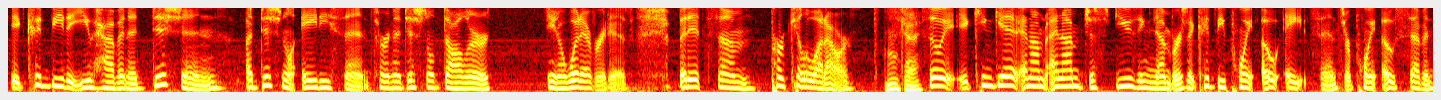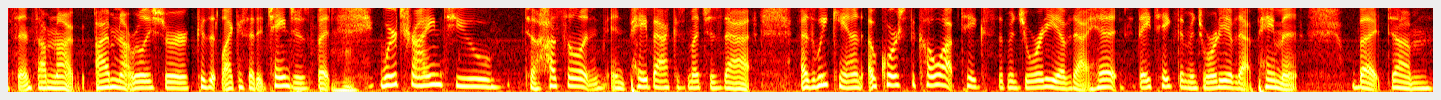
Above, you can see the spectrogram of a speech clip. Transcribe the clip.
it could be that you have an addition additional 80 cents or an additional dollar you know whatever it is but it's um, per kilowatt hour Okay. so it, it can get, and I'm and I'm just using numbers. It could be 0.08 cents or 0.07 cents. I'm not I'm not really sure because it, like I said, it changes. But we're trying to to hustle and, and pay back as much as that as we can. Of course, the co-op takes the majority of that hit. They take the majority of that payment, but um,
